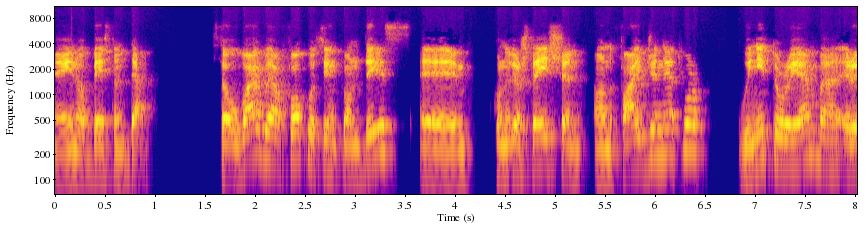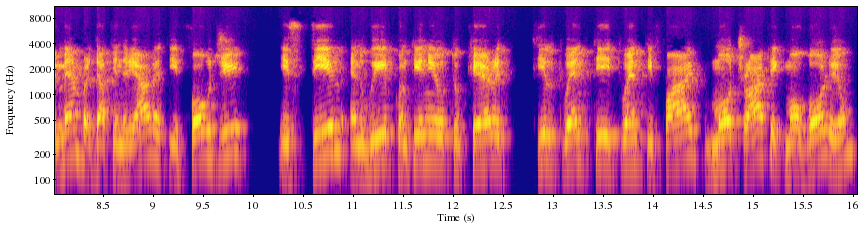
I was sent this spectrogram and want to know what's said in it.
uh, you know, based on that. So while we are focusing on this um, conversation on 5G network, we need to remember, remember that in reality, 4G is still and will continue to carry till 2025 more traffic, more volume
